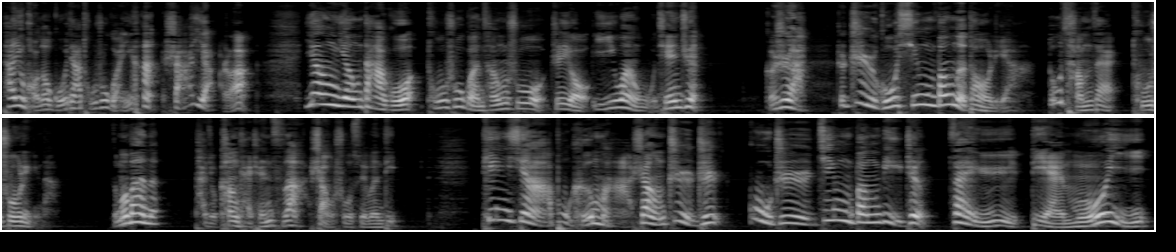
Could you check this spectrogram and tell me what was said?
他就跑到国家图书馆一看，傻眼了。泱泱大国，图书馆藏书只有一万五千卷，可是啊，这治国兴邦的道理啊，都藏在图书里呢。怎么办呢？他就慷慨陈词啊，上书隋文帝。天下不可马上治之，故知经邦立政在于典谟矣。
